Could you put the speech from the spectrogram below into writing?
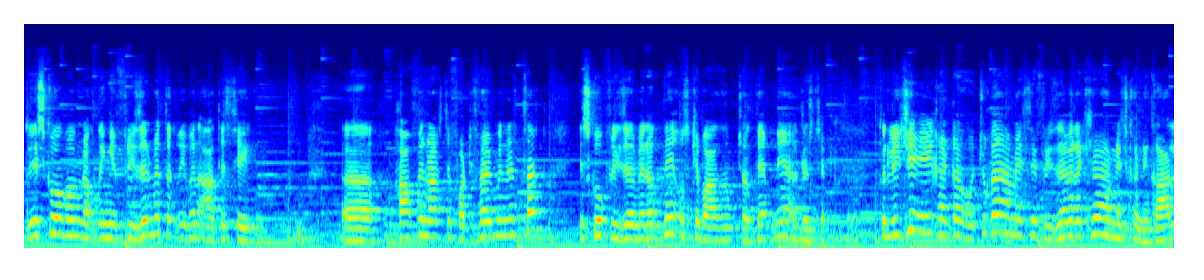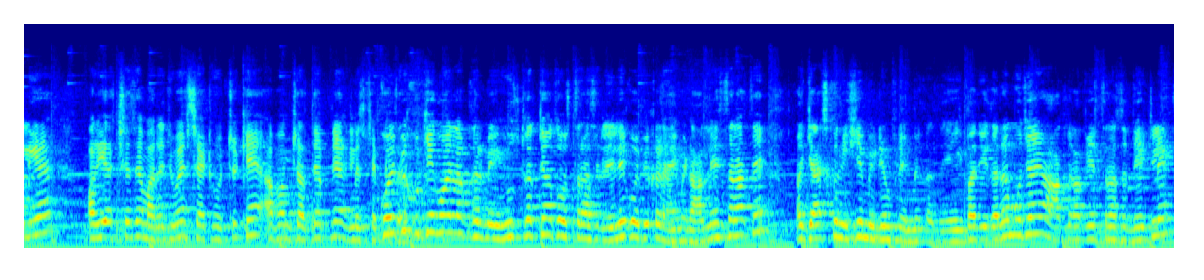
तो इसको अब हम रख देंगे फ्रीज़र में तकरीबन आधे से हाफ़ एन आवर से 45 मिनट तक इसको फ्रीज़र में रख दें। उसके बाद हम चलते हैं अपने अगले स्टेप की तरफ़। तो लीजिए एक घंटा हो चुका है हमने इसे फ्रीज़र में रखे हुए हमने इसको निकाल लिया है और ये अच्छे से हमारे जो है सेट हो चुके हैं। अब हम चलते हैं अपने अगले स्टेप कोई भी कुकिंग ऑयल आप घर में यूज़ करते हो तो उस तरह से ले लें कोई भी कढ़ाई में डाल लें इस तरह से और गैस को नीचे मीडियम फ्लेम में कर दें। एक बार ये गर्म हो जाए हाथ लगा के इस तरह से देख लें।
